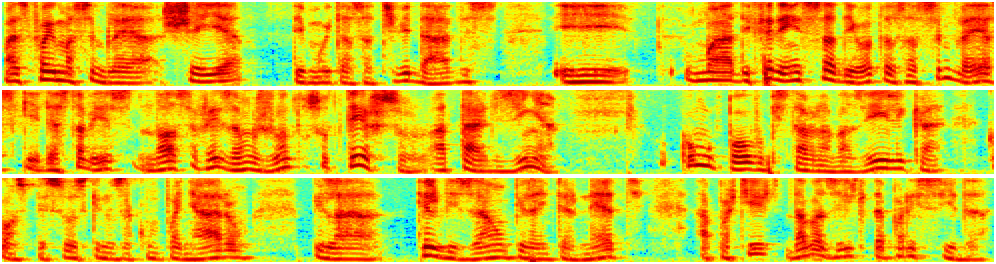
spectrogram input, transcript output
Mas foi uma assembleia cheia de muitas atividades e uma diferença de outras assembleias que desta vez nós rezamos juntos o terço à tardezinha com o povo que estava na basílica, com as pessoas que nos acompanharam pela televisão, pela internet, a partir da Basílica da Aparecida.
